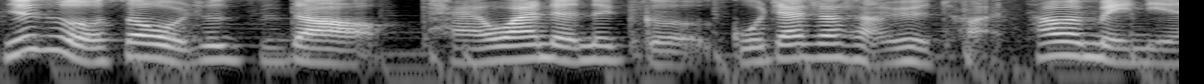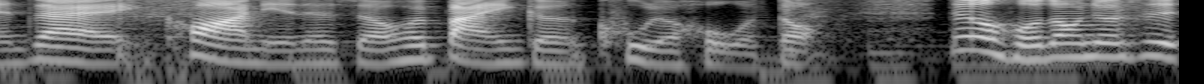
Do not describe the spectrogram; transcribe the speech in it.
研究所的时候我就知道台湾的那个国家交响乐团，他们每年在跨年的时候会办一个很酷的活动。那个活动就是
